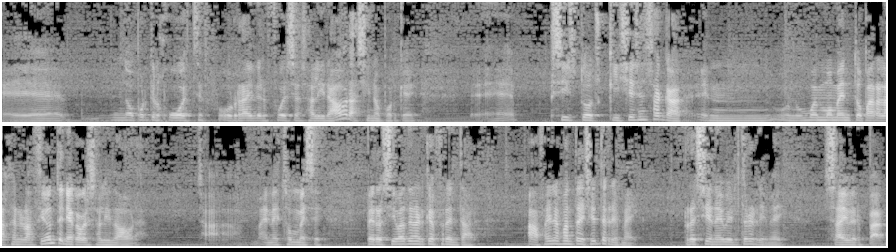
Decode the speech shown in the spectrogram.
Eh, no porque el juego este Rider fuese a salir ahora, sino porque eh, si los quisiesen sacar en, en un buen momento para la generación, tenía que haber salido ahora. O sea, en estos meses. Pero sí va a tener que enfrentar a Final Fantasy VII Remake, Resident Evil 3 Remake, Cyberpunk,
